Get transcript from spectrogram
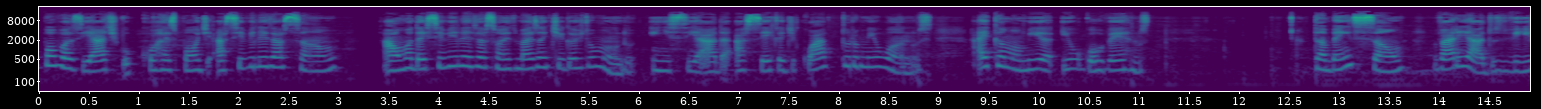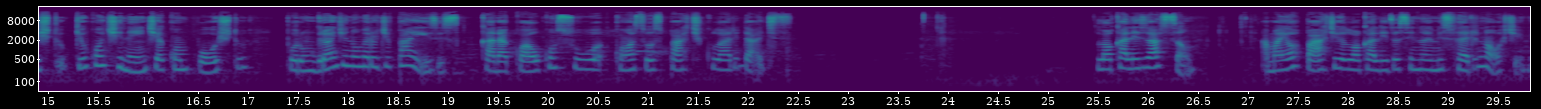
povo asiático corresponde à civilização, a uma das civilizações mais antigas do mundo, iniciada há cerca de 4 mil anos. A economia e o governo também são variados, visto que o continente é composto por um grande número de países, cada qual com, sua, com as suas particularidades. Localização: A maior parte localiza-se no hemisfério norte,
